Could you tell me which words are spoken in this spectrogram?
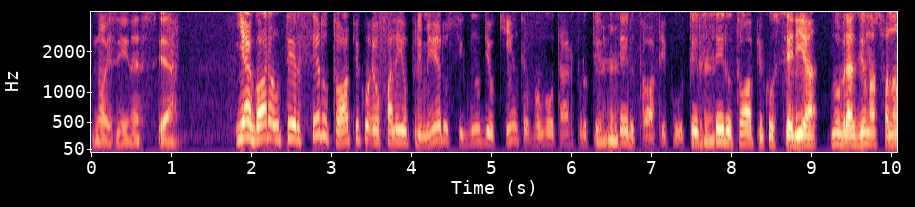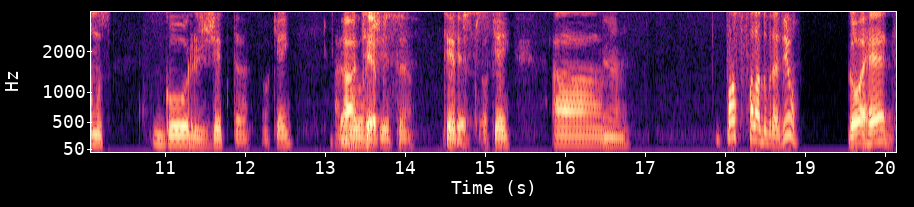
noisiness. Yeah. E agora o terceiro tópico, eu falei o primeiro, o segundo e o quinto, eu vou voltar para o uhum. terceiro uh -huh. tópico. O terceiro uh -huh. tópico seria, no Brasil nós falamos gorjeta, ok? A uh, gorjeta. Tips. tips. tips, ok? Um, yeah. Posso falar do Brasil? Go ahead.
